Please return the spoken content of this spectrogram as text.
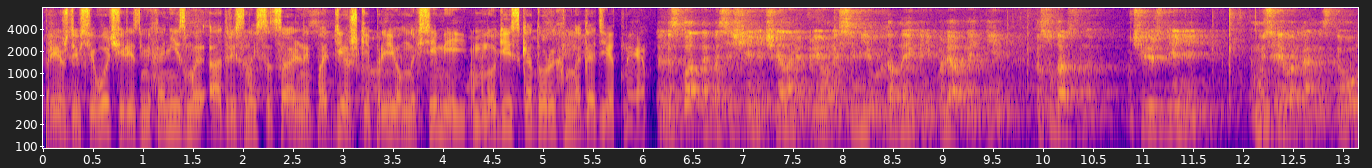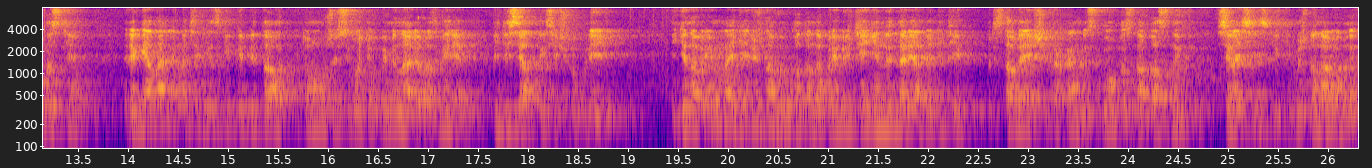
Прежде всего через механизмы адресной социальной поддержки приемных семей, многие из которых многодетные. Бесплатное посещение членами приемной семьи в выходные и каникулярные дни государственных учреждений музеев Архангельской области – Региональный материнский капитал, который мы уже сегодня упоминали, в размере 50 тысяч рублей. Единовременная денежная выплата на приобретение инвентаря для детей, представляющих Архангельскую область на областных, всероссийских и международных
